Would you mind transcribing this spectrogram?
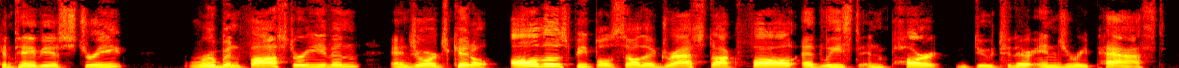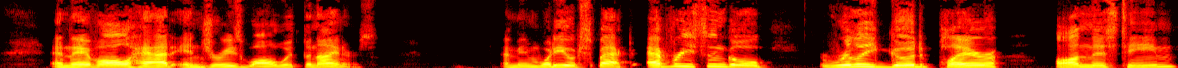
Kentavius Street, Reuben Foster, even, and George Kittle. All those people saw their draft stock fall, at least in part due to their injury past, and they have all had injuries while with the Niners. I mean, what do you expect? Every single really good player on this team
